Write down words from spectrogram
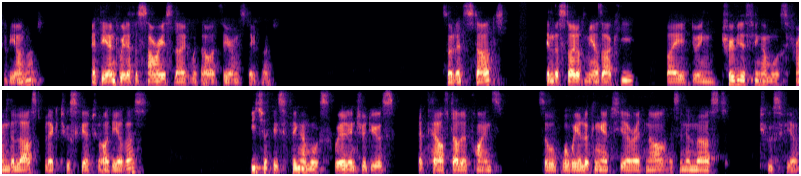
to the unknot. At the end, we'll have a summary slide with our theorem statement. So let's start in the style of Miyazaki by doing trivial finger moves from the last black two sphere to all the others. Each of these finger moves will introduce a pair of double points so what we are looking at here right now is an immersed two sphere.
